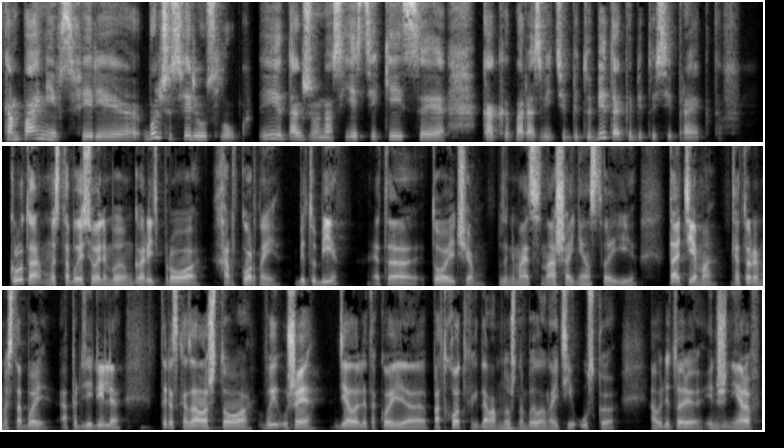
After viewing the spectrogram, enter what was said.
компаний в сфере, больше в сфере услуг. И также у нас есть и кейсы как и по развитию B2B, так и B2C проектов. Круто. Мы с тобой сегодня будем говорить про хардкорный B2B, это то, чем занимается наше агентство, и та тема, которую мы с тобой определили. Ты рассказала, что вы уже делали такой э, подход, когда вам нужно было найти узкую аудиторию инженеров,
